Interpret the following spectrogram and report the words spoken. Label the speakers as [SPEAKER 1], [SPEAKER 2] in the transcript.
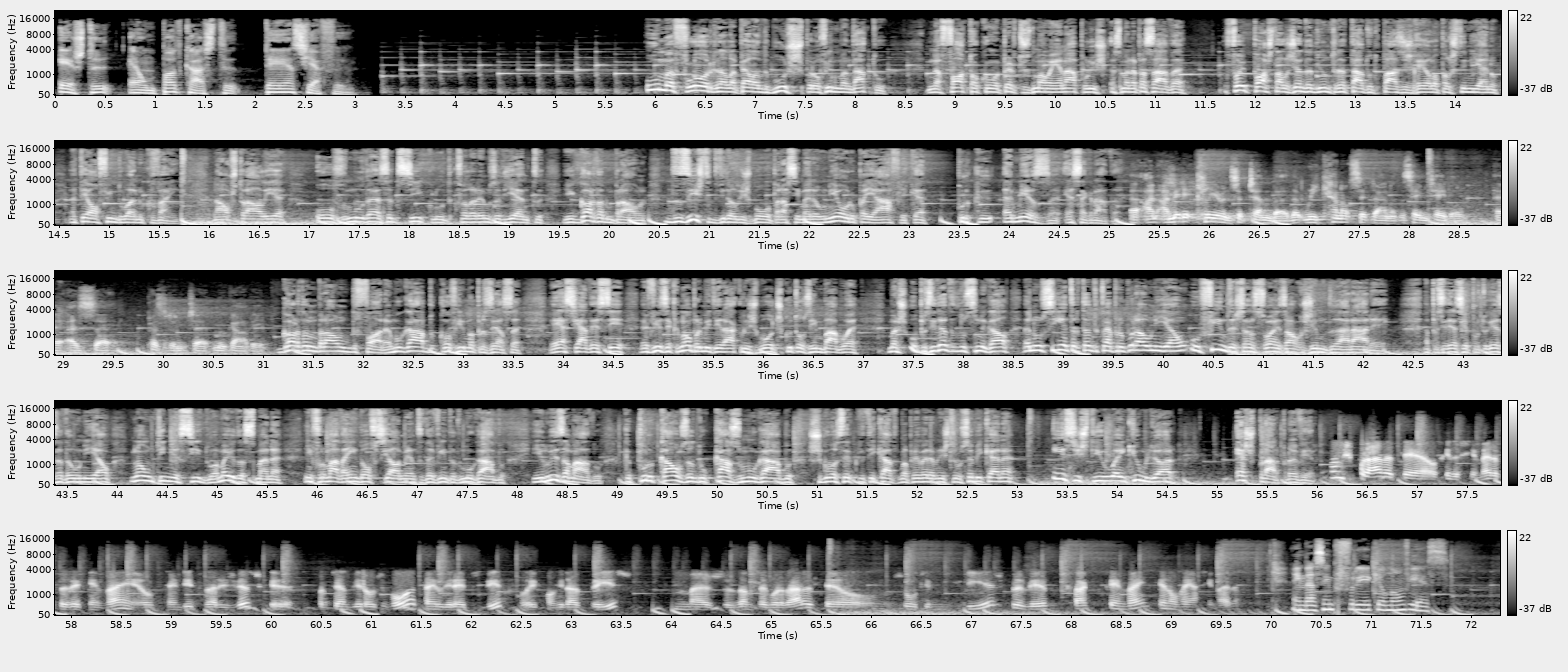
[SPEAKER 1] Este é um podcast TSF.
[SPEAKER 2] Uma flor na lapela de Bush para o fim do mandato? Na foto com apertos de mão em Anápolis, a semana passada, foi posta a legenda de um tratado de paz israelo-palestiniano até ao fim do ano que vem. Na Austrália, houve mudança de ciclo, de que falaremos adiante, e Gordon Brown desiste de vir a Lisboa para a Cimeira União Europeia-África porque a mesa é sagrada.
[SPEAKER 3] Uh, I made it clear in September that we cannot sit down at the same table uh, as uh, President Mugabe.
[SPEAKER 2] Gordon Brown de fora. Mugabe confirma a presença. A SADC avisa que não permitirá que Lisboa discuta o Zimbábue, mas o presidente do Senegal anuncia, entretanto, que vai propor à União o fim das sanções ao regime de Harare. A presidência portuguesa da União não tinha sido, a meio da semana, informada ainda oficialmente da vinda de Mugabe e Luís Amado, que por causa do caso Mugabe chegou a ser criticado pela primeira-ministra moçambicana, insistiu em que o melhor é esperar para ver.
[SPEAKER 4] Vamos esperar até ao fim da cimeira para ver quem vem. Ele tem dito várias vezes que pretende vir a Lisboa, tem o direito de vir, foi convidado para isso, mas vamos aguardar até os últimos dias para ver de facto quem vem e quem não vem à cimeira.
[SPEAKER 5] Ainda assim preferia que ele não viesse.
